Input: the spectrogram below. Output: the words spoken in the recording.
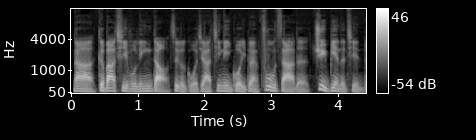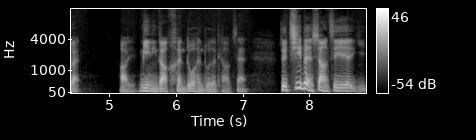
那戈巴契夫领导这个国家经历过一段复杂的巨变的阶段，啊，面临到很多很多的挑战，所以基本上这些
